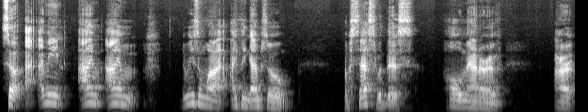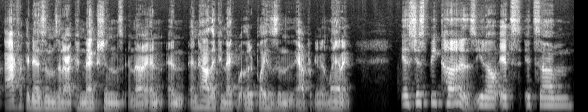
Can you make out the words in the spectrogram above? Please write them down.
So, I mean, I'm, I'm the reason why I think I'm so obsessed with this whole matter of our Africanisms and our connections and our and and and how they connect with other places in the African Atlantic is just because you know it's it's um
